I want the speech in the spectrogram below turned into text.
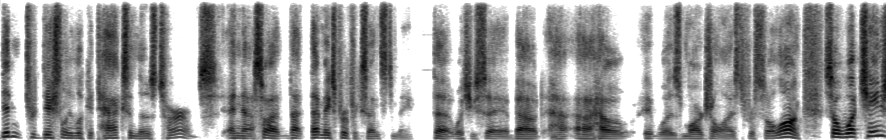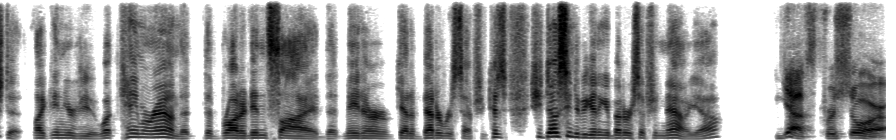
didn't traditionally look at tax in those terms. And so I, that, that makes perfect sense to me, that what you say about uh, how it was marginalized for so long. So what changed it, like in your view? What came around that, that brought it inside, that made her get a better reception? Because she does seem to be getting a better reception now, yeah? Yes, for sure.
